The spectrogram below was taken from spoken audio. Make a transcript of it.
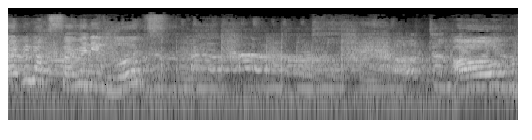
Serving up so many looks. Oh,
